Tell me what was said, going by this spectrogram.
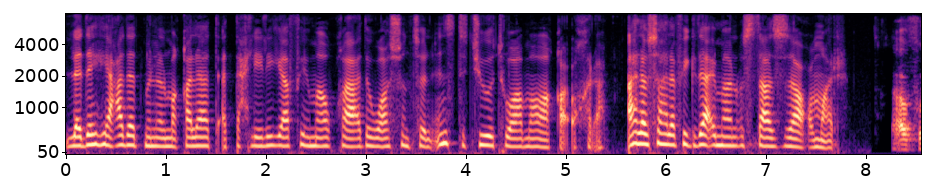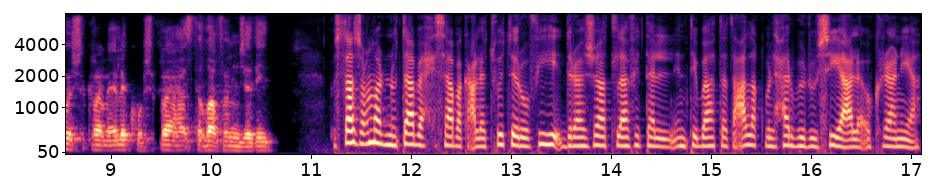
لديه عدد من المقالات التحليلية في موقع The Washington Institute ومواقع أخرى. أهلا وسهلا فيك دائما أستاذ عمر. عفوا شكرا لك وشكرا على الاستضافة من جديد. أستاذ عمر نتابع حسابك على تويتر وفيه إدراجات لافتة للانتباه تتعلق بالحرب الروسية على أوكرانيا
